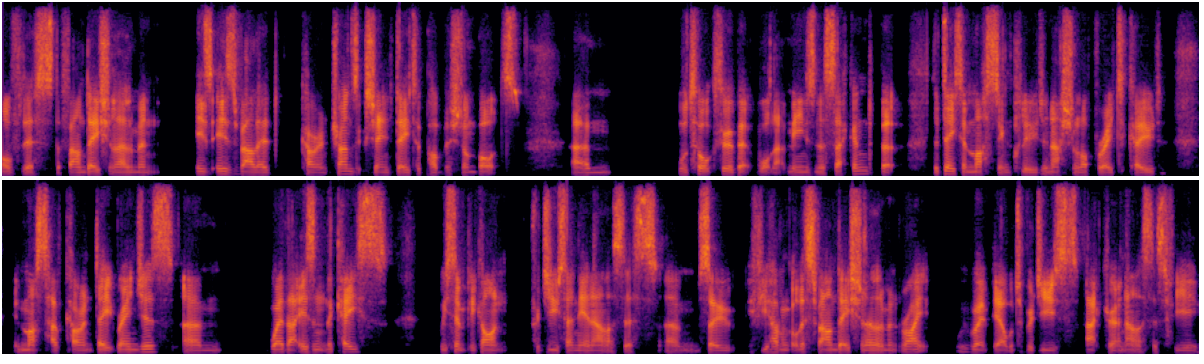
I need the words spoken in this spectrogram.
of this, the foundational element, is, is valid current TransXchange data published on BODS. Um, We'll talk through a bit what that means in a second, but the data must include a national operator code. It must have current date ranges. Um, where that isn't the case, we simply can't produce any analysis. Um, so if you haven't got this foundation element right, we won't be able to produce accurate analysis for you.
